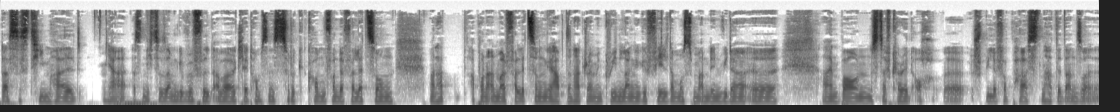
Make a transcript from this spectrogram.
dass das Team halt ja, also nicht zusammengewürfelt, aber Clay Thompson ist zurückgekommen von der Verletzung. Man hat ab und an mal Verletzungen gehabt, dann hat Raymond Green lange gefehlt, da musste man den wieder äh, einbauen. Steph Curry hat auch äh, Spiele verpasst und hatte dann so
